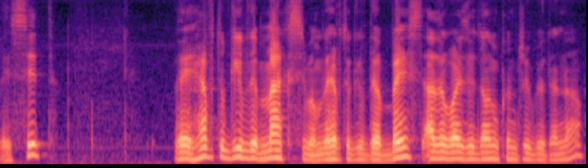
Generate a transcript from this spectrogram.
They sit, they have to give the maximum, they have to give their best, otherwise, they don't contribute enough.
